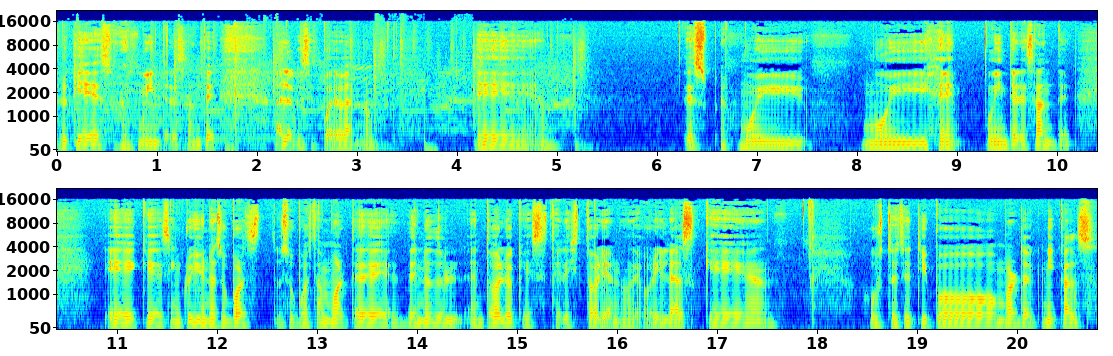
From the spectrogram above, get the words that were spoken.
Creo que eso es muy interesante a lo que se puede ver, ¿no? Eh, es, muy, muy, muy interesante eh, que se incluye una supuesta, muerte de, de, Noodle en todo lo que es este, la historia, ¿no? De gorilas, que justo este tipo, Murdoch Nichols,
